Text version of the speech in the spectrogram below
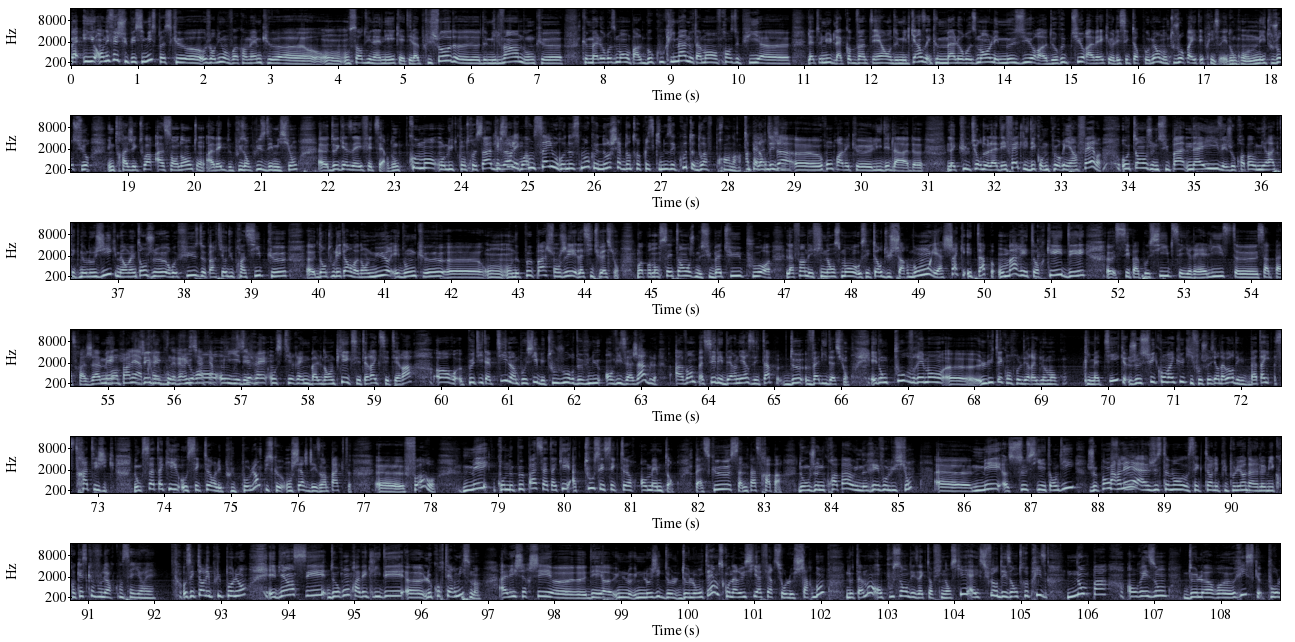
Bah, en effet, je suis pessimiste parce que euh, aujourd'hui, on voit quand même que euh, on, on, sort d'une année qui a été la plus chaude, euh, 2020, donc euh, que malheureusement, on parle beaucoup climat, notamment en France depuis euh, la tenue de la COP 21 en 2015, et que malheureusement, les mesures de rupture avec les secteurs polluants n'ont toujours pas été prises. Et donc, on est toujours sur une trajectoire ascendante, avec de plus en plus d'émissions de gaz à effet de serre. Donc, comment on lutte contre ça? Quels déjà, sont les moi... conseils ou renoncements que nos chefs d'entreprise qui nous écoutent doivent prendre? Alors déjà, rompre avec l'idée de la, de la culture de la défaite, l'idée qu'on ne peut rien faire. Autant je ne suis pas naïve et je ne crois pas au miracle technologique, mais en même temps je refuse de partir du principe que euh, dans tous les cas on va dans le mur et donc euh, on, on, ne peut pas changer la situation. Moi pendant sept ans je me suis battue pour la fin des financements au secteur du charbon et à chaque étape on m'a rétorqué des euh, c'est pas possible, c'est irréaliste, euh, ça ne passera jamais. On va en parler après. Des vous avez réussi à faire plier on, tirait, on se tirait une balle dans le pied, etc., etc. Or, petit à petit, l'impossible est toujours devenu envisageable avant de passer les dernières étapes de validation. Et donc, pour vraiment euh, lutter contre le dérèglement climatique, je suis convaincue qu'il faut choisir d'abord des batailles stratégiques. Donc s'attaquer aux secteurs les plus polluants, puisqu'on cherche des impacts euh, forts, mais qu'on ne peut pas s'attaquer à tous ces secteurs en même temps, parce que ça ne passera pas. Donc je ne crois pas à une révolution, euh, mais ceci étant dit, je pense... Parlez que... justement aux secteurs les plus polluants derrière le micro. Qu'est-ce que vous leur conseillerez au secteur les plus polluants, eh bien, c'est de rompre avec l'idée, euh, le court-termisme, aller chercher euh, euh, une, logique de, long terme, ce qu'on a réussi à faire sur le charbon, notamment en poussant des acteurs financiers à exclure des entreprises, non pas en raison de leur risque pour,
